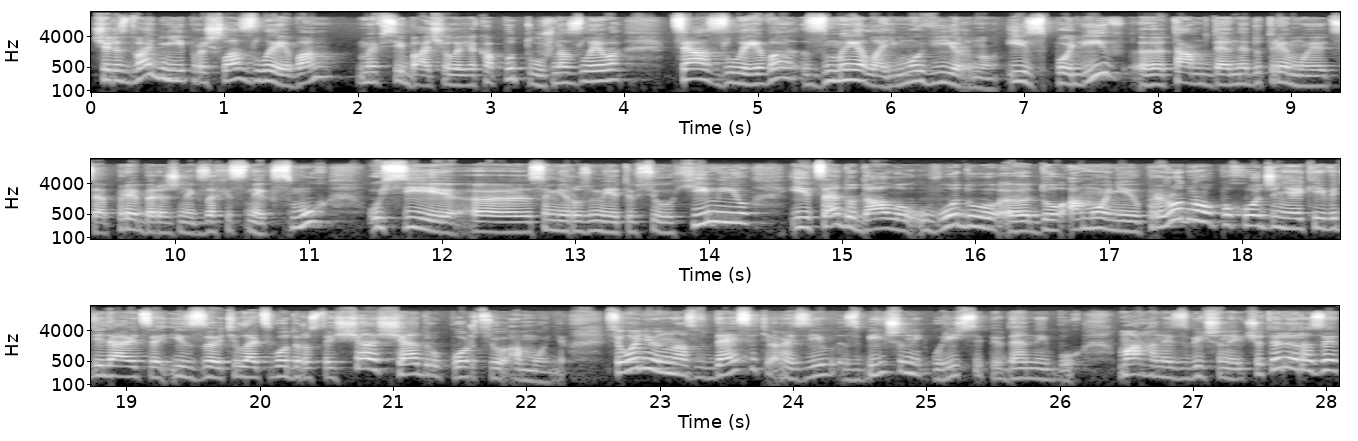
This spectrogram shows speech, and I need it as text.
Через два дні пройшла злива. Ми всі бачили, яка потужна злива. Ця злива змила ймовірно із полів, е, там, де не дотримуються прибережних захисних смуг, усі самі розумієте всю хімію, і це додало у воду до амонію природного походження, який виділяється із тілець водоростей, ще щедру порцію амонію. Сьогодні він у нас в 10 разів збільшений у річці Південний Буг. Марганець збільшений в 4 рази,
